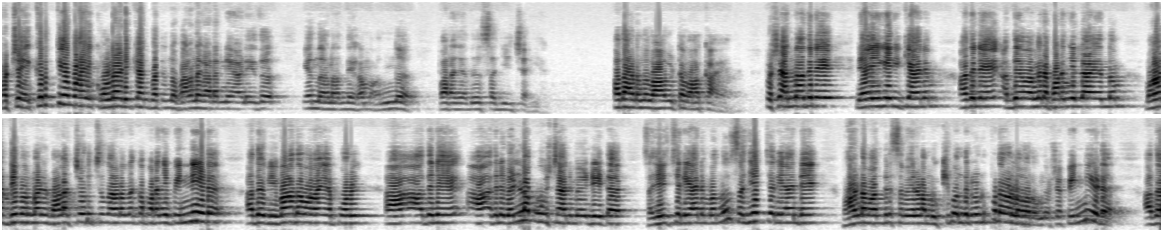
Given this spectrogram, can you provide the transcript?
പക്ഷേ കൃത്യമായി കൊള്ളയടിക്കാൻ പറ്റുന്ന ഭരണഘടനയാണ് ഇത് എന്നാണ് അദ്ദേഹം അന്ന് പറഞ്ഞത് സജി ചയ്യൻ. അതാണെന്ന് വാവിട്ട വാക്കായത്. പക്ഷെ അന്ന് അതിനെ ന്യായീകരിക്കാനും അതിനെ അദ്ദേഹം അങ്ങനെ പറഞ്ഞില്ല എന്നും മാധ്യമങ്ങൾ വളച്ചൊടിച്ചതാണെന്നൊക്കെ പറഞ്ഞ് പിന്നീട് അത് വിവാദമായപ്പോൾ അതിനെ അതിന് വെള്ളം പൂശാനും വേണ്ടിയിട്ട് സജീവ് ചെറിയാനും വന്നു സജീവ് ചെറിയാന്റെ ഭരണ മന്ത്രിസഭയിലുള്ള മുഖ്യമന്ത്രി ഉൾപ്പെടെയുള്ളവർ വന്നു. പക്ഷെ പിന്നീട് അത്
